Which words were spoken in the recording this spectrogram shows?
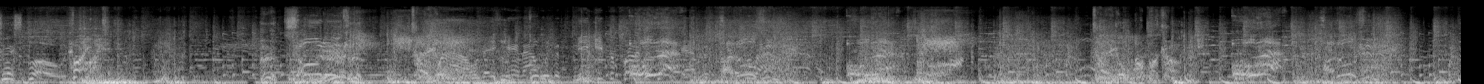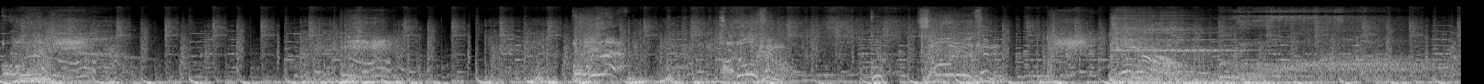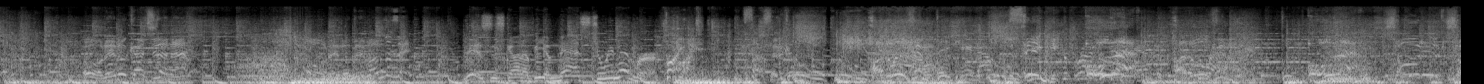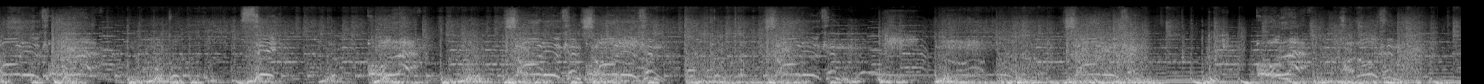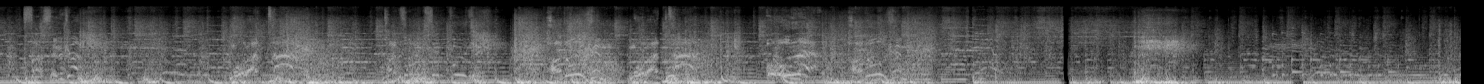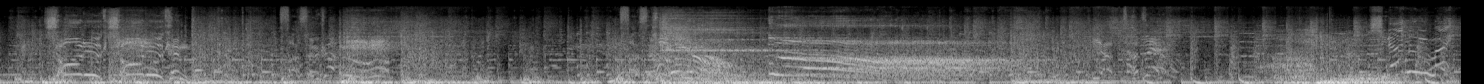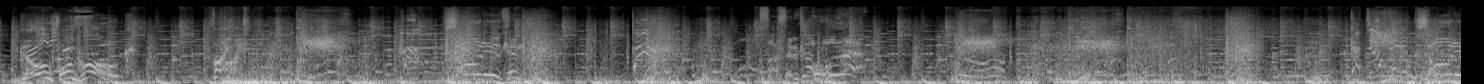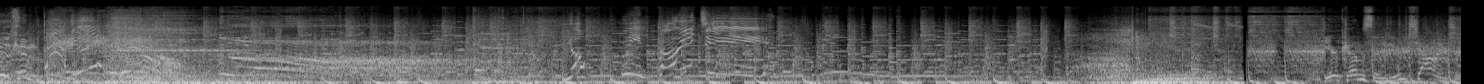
to explode. Fight! Wow, they came out with a sneaky surprise 俺の勝ちだな。俺の出番だぜ。This is gonna be a match to remember. Fight! させるかオーラオーラ昇竜昇竜オーラオーラ昇竜拳昇竜拳るか comes a new challenger.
